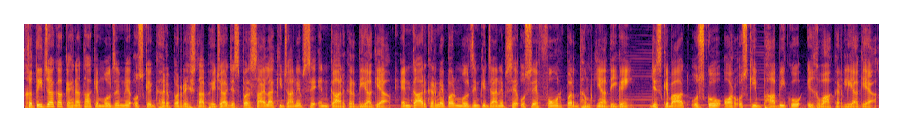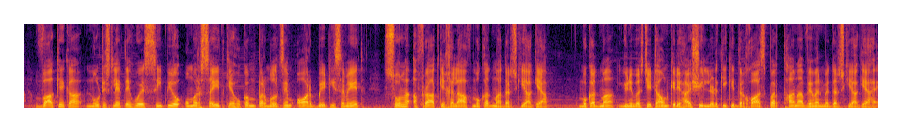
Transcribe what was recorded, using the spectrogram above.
खतीजा का कहना था कि मुलजिम ने उसके घर पर रिश्ता भेजा, जिस पर साइला की जानब से इनकार कर दिया गया। इनकार करने पर मुलजिम की जानब से उसे फ़ोन पर धमकियाँ दी गईं, जिसके बाद उसको और उसकी भाभी को अगवा कर लिया गया। वाक़े का नोटिस लेते हुए सीपीओ उमर सईद के हुक्म पर मुलजिम और बेटी समेत 16 अफराद के खिलाफ मुकदमा दर्ज किया गया। मुकदमा यूनिवर्सिटी टाउन की रिहायशी लड़की की दरख्वास्त पर थाना विमन में दर्ज किया गया है।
